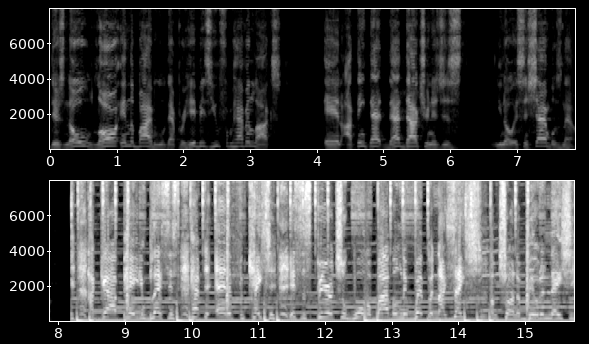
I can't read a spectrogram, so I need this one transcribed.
There's no law in the Bible that prohibits you from having locks. And I think that that doctrine is just, you know, it's in shambles now. I got paid in blessings after edification. It's a spiritual war, Bible and weaponization. I'm trying to build a nation.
